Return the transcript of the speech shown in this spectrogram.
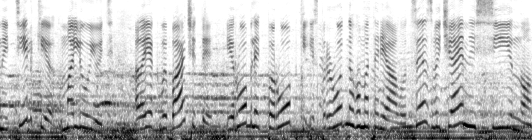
не тільки малюють, але як ви бачите, і роблять поробки із природного матеріалу. Це звичайне сіно.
